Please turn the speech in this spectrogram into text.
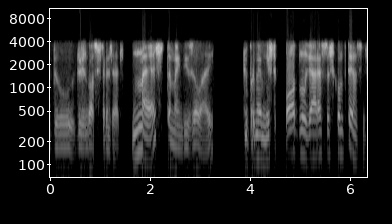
do, dos Negócios Estrangeiros. Mas, também diz a lei, que o Primeiro-Ministro pode delegar essas competências.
